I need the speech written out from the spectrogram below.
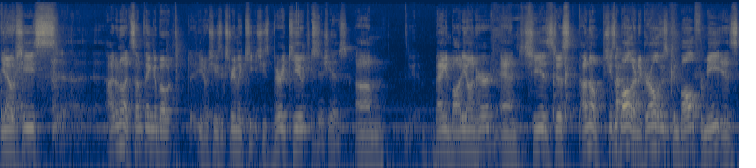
you know, she's uh, I don't know. It's something about you know she's extremely cute. She's very cute. She is- she is. um, banging body on her, and she is just I don't know. She's a baller, and a girl who can ball for me is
